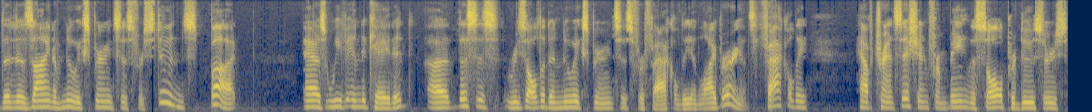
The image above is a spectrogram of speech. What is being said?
the design of new experiences for students, but as we've indicated, uh, this has resulted in new experiences for faculty and librarians. Faculty have transitioned from being the sole producers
